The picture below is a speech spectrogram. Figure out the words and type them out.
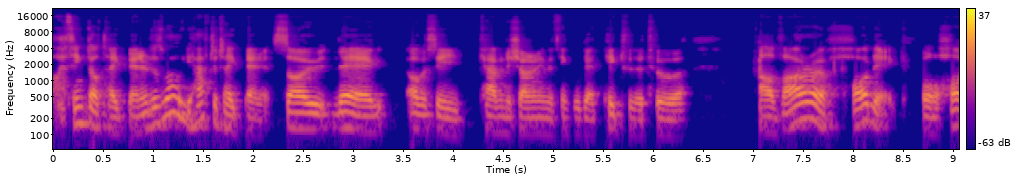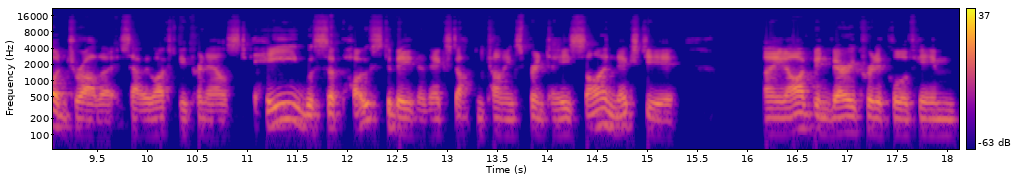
I think they'll take Bennett as well. You have to take Bennett. So there, obviously, Cavendish, I don't even think will get picked for the tour. Alvaro Hodeg, or Hodge rather, is how he likes to be pronounced. He was supposed to be the next up and coming sprinter. He signed next year. I mean, I've been very critical of him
